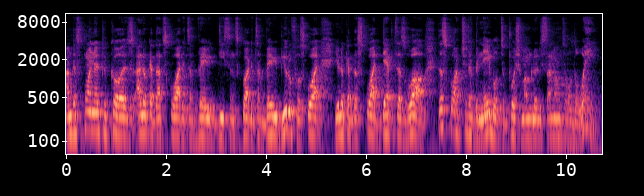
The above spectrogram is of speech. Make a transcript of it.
I'm disappointed because I look at that squad. It's a very decent squad. It's a very beautiful squad. You look at the squad depth as well. This squad should have been able to push Mamelodi Sundowns all the way.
